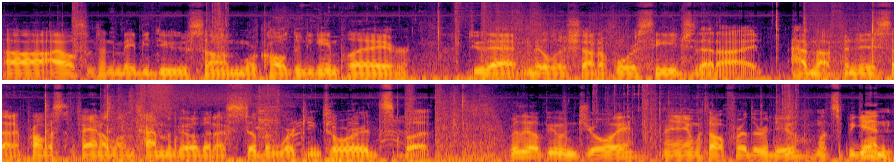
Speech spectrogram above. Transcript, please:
Uh, I also intend to maybe do some more Call of Duty gameplay or do that middle shot of War Siege that I have not finished that I promised a fan a long time ago that I've still been working towards. But really hope you enjoy, and without further ado, let's begin.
